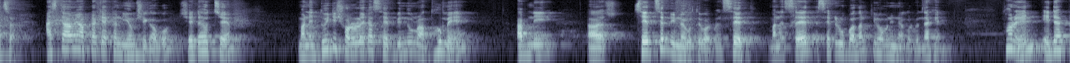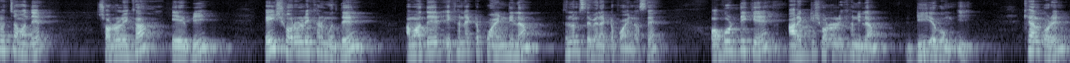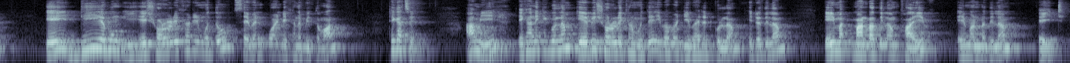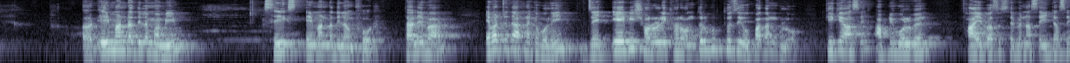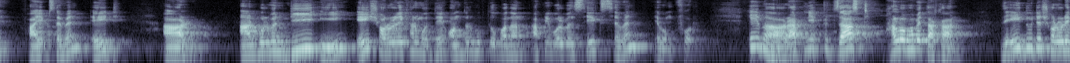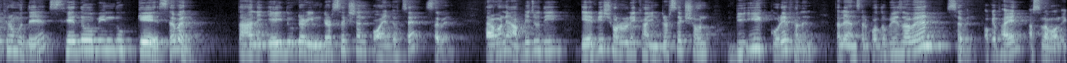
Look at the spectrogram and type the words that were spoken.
আচ্ছা আজকে আমি আপনাকে একটা নিয়ম শেখাবো। সেটা হচ্ছে মানে দুইটি সরলরেখা ছেদ বিন্দুর মাধ্যমে আপনি ছেদ ছেদ নির্ণয় করতে পারবেন। ছেদ মানে ছেদ সেটের উপাদান কীভাবে নির্ণয় করবেন? দেখেন, ধরেন এটা একটা হচ্ছে আমাদের সরলরেখা এ বি এই সরলরেখার মধ্যে আমাদের এখানে একটা পয়েন্ট দিলাম, ধরলাম সেভেন একটা পয়েন্ট আছে। অপর দিকে আরেকটি সরলরেখা নিলাম ডি এবং ই খেয়াল করেন এই ডি এবং ই এই সরলরেখাটির মধ্যেও সেভেন পয়েন্ট এখানে বিদ্যমান। ঠিক আছে? আমি এখানে কি করলাম? এ বি সরলরেখার মধ্যে এইভাবে ডিভাইডেড করলাম। এটা দিলাম, এই মানটা দিলাম ফাইভ এই মানটা দিলাম এইট আর এই মানটা দিলাম আমি সিক্স এই মানটা দিলাম ফোর তাহলে এবার এবার যদি আপনাকে বলি যে এ বি সরলরেখার অন্তর্ভুক্ত যে উপাদানগুলো, কি কি আছে? আপনি বলবেন ফাইভ আছে সেভেন আছে এইট আছে ফাইভ সেভেন এইট আর আর বলবেন ডিই এই সরলরেখার মধ্যে অন্তর্ভুক্ত উপাদান আপনি বলবেন সিক্স সেভেন এবং ফোর এবার আপনি একটু জাস্ট ভালোভাবে তাকান যে এই দুইটা সরলরেখার মধ্যে ছেদবিন্দু কে সেভেন তাহলে এই দুটার ইন্টারসেকশন পয়েন্ট হচ্ছে সেভেন তার মানে আপনি যদি এ বি সরলরেখা ইন্টারসেকশন ডিই করে ফেলেন, তাহলে অ্যান্সার কত পেয়ে যাবেন? সেভেন ওকে ফাইন আসসালামু আলাইকুম।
